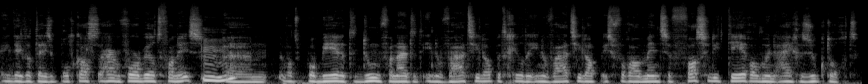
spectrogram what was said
ik denk dat deze podcast daar een voorbeeld van is. Mm-hmm. Um, wat we proberen te doen vanuit het Innovatielab, het Gilde Innovatielab, is vooral mensen faciliteren om hun eigen zoektocht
